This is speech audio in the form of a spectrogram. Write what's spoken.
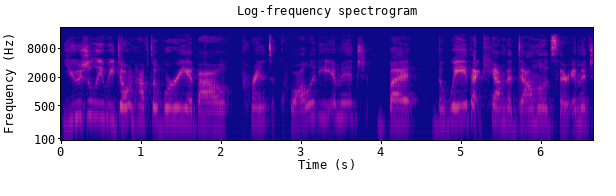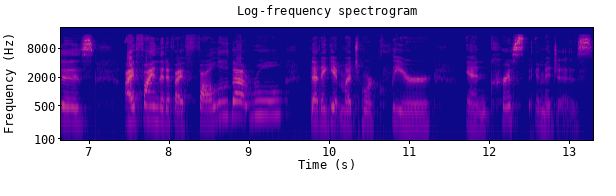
Usually we don't have to worry about print quality image, but the way that Canva downloads their images, I find that if I follow that rule, that I get much more clear and crisp images.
